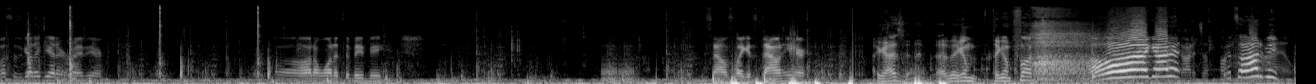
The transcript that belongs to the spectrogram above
Of us is gonna get it right here. Oh, I don't want it to be me. Sounds like it's down here. Hey guys, I think I'm, I think I'm fucked. Oh, I got it! God, it's a fucking It's on me! child.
